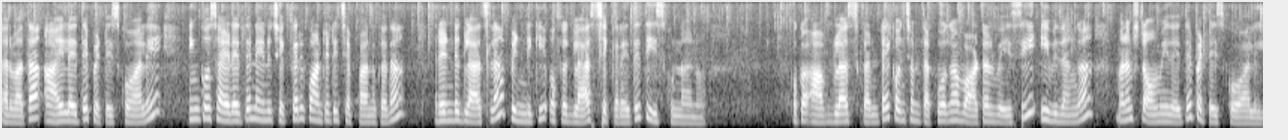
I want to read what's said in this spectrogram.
తర్వాత ఆయిల్ అయితే పెట్టేసుకోవాలి. ఇంకో సైడ్ అయితే నేను చక్కెర క్వాంటిటీ చెప్పాను కదా రెండు గ్లాసుల పిండికి ఒక గ్లాస్ చక్కెర అయితే తీసుకున్నాను. ఒక హాఫ్ గ్లాస్ కంటే కొంచెం తక్కువగా వాటర్ వేసి ఈ విధంగా మనం స్టవ్ మీద అయితే పెట్టేసుకోవాలి.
